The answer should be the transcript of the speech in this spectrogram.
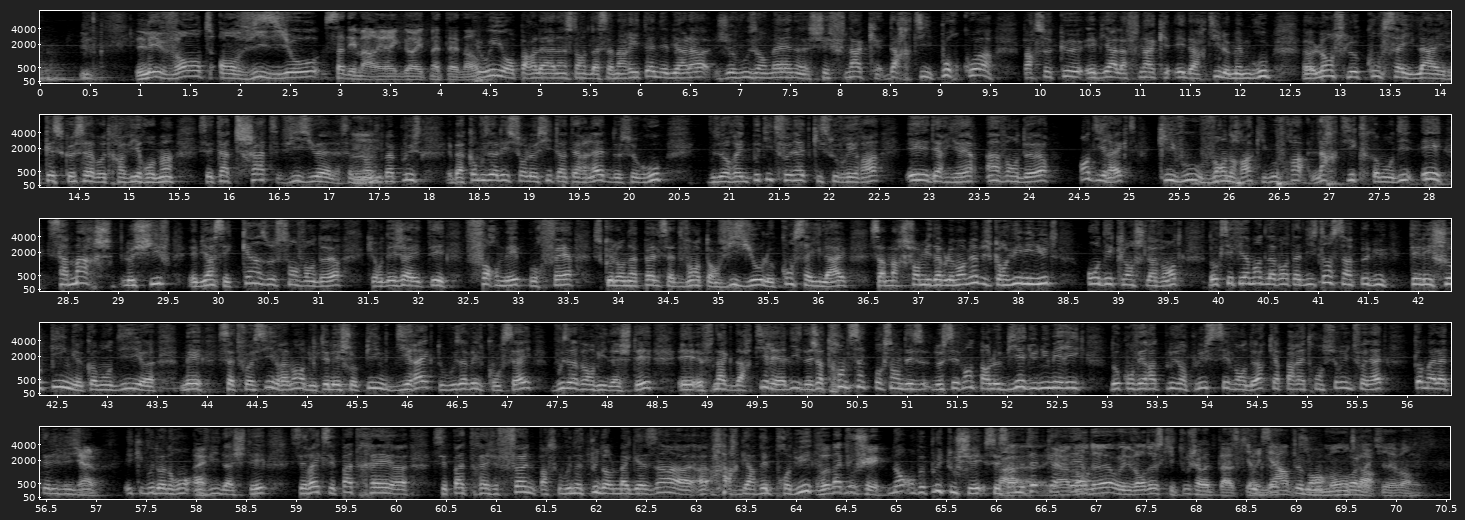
Les ventes en visio, ça démarre, Eric de Ritmaten. Hein. Oui, on parlait à l'instant de la Samaritaine. Eh bien là, je vous emmène chez Fnac Darty. Pourquoi? Parce que eh bien, la Fnac et Darty, le même groupe, euh, lancent le conseil live. Qu'est-ce que c'est à votre avis, Romain? C'est un chat visuel. Ça ne vous en dit pas plus? Eh bien, quand vous allez sur le site internet de ce groupe, vous aurez une petite fenêtre qui s'ouvrira et derrière, un vendeur en direct qui vous vendra, qui vous fera l'article, comme on dit, et ça marche. Le chiffre, eh bien, c'est 1500 vendeurs qui ont déjà été formés pour faire ce que l'on appelle cette vente en visio, le conseil live. Ça marche formidablement bien puisqu'en 8 minutes, on déclenche la vente. Donc c'est finalement de la vente à distance, c'est un peu du télé-shopping, comme on dit, euh, mais cette fois-ci vraiment du télé-shopping direct où vous avez le conseil, vous avez envie d'acheter. Et Fnac Darty réalise déjà 35% des, de ses ventes par le biais du numérique. Donc on verra de plus en plus ces vendeurs qui apparaîtront sur une fenêtre comme à la télévision. Et qui vous donneront ouais. envie d'acheter. C'est vrai que c'est pas très, euh, c'est pas très fun parce que vous n'êtes plus dans le magasin à, à, regarder le produit. On peut pas toucher. Non, on peut plus toucher. C'est ça. Peut-être Il y a un vendeur ou une vendeuse qui touche à votre place, qui Exactement. regarde, qui vous montre, voilà. qui.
